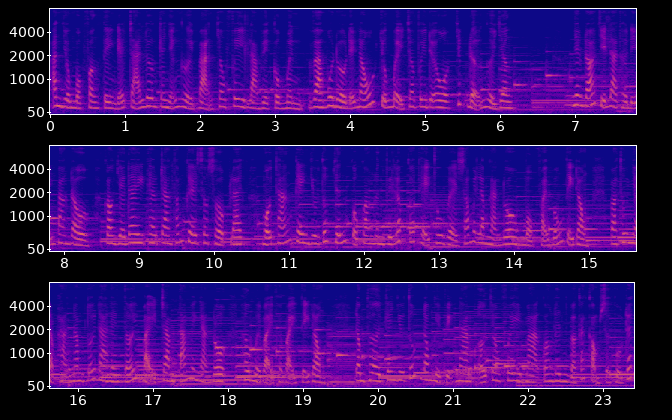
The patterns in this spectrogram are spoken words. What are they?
anh dùng một phần tiền để trả lương cho những người bạn châu Phi làm việc cùng mình và mua đồ để nấu, chuẩn bị cho video giúp đỡ người dân. Nhưng đó chỉ là thời điểm ban đầu. Còn giờ đây, theo trang thống kê Social Blade, mỗi tháng kênh YouTube chính của Quang Linh Vlog có thể thu về 65.000 đô, 1,4 tỷ đồng và thu nhập hàng năm tối đa lên tới 780.000 đô, hơn 17,7 tỷ đồng. Đồng thời, kênh YouTube Nông nghiệp Việt Nam ở châu Phi mà Quang Linh và các cộng sự phụ trách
